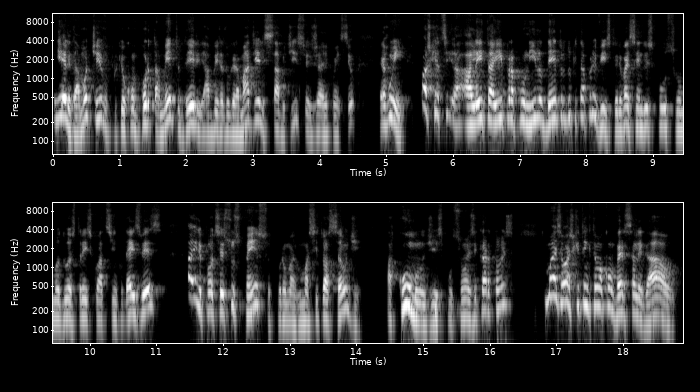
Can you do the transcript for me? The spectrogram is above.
E ele dá motivo, porque o comportamento dele à beira do gramado, e ele sabe disso, ele já reconheceu, é ruim. Eu acho que a lei está aí para puni-lo dentro do que está previsto. Ele vai sendo expulso uma, duas, três, quatro, cinco, dez vezes. Aí ele pode ser suspenso por uma, uma situação de acúmulo de expulsões e cartões. Mas eu acho que tem que ter uma conversa legal,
